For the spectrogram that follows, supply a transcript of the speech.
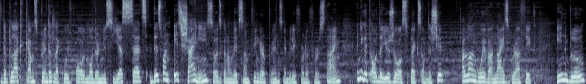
The plaque comes printed like with all modern UCS sets. This one is shiny, so it's gonna leave some fingerprints, I believe for the first time. And you get all the usual specs of the ship, along with a nice graphic in blue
